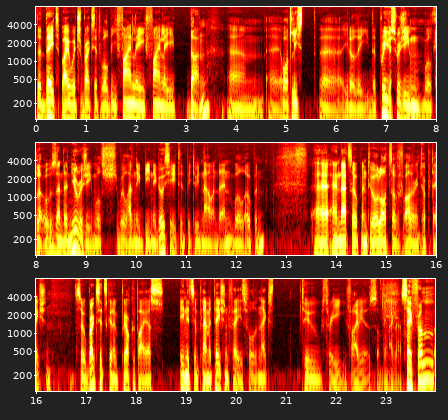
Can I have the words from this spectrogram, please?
the date by which Brexit will be finally finally done, um, uh, or at least. Uh, you know the, the previous regime will close and the new regime will sh- will have ne- be negotiated between now and then will open uh, and that's open to lots of other interpretation. So Brexit's going to preoccupy us in its implementation phase for the next two, three, five years, something like that. So, from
